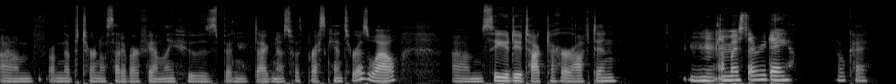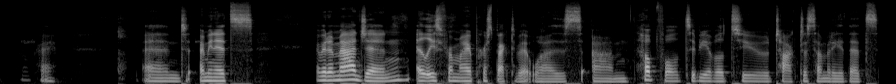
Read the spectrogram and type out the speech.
um, from the paternal side of our family who's been diagnosed with breast cancer as well. Um, so you do talk to her often? hmm Almost every day. Okay. And I mean, it's, I would imagine, at least from my perspective, it was um, helpful to be able to talk to somebody that's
